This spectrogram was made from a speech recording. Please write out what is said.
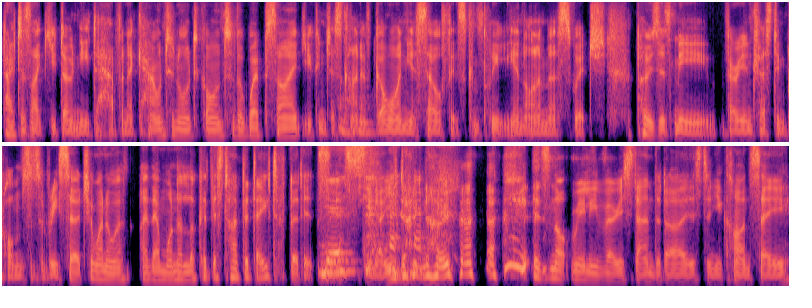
factors like you don't need to have an account in order to go onto the website. You can just kind of oh. go on yourself. It's completely anonymous, which poses me very interesting problems as a researcher when I, then want to look at this type of data. But it's, yes. It's, you know, you don't know. it's not really very standardized, and you can't say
